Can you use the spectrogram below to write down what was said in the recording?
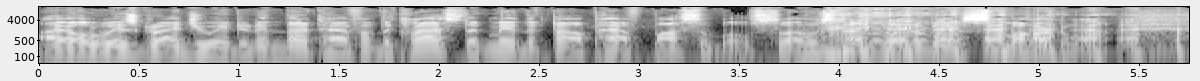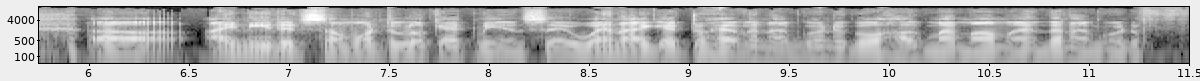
I always graduated in that half of the class that made the top half possible, so I was not going to be a smart one. Uh, I needed someone to look at me and say, when I get to heaven, I'm going to go hug my mama and then I'm going to f-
